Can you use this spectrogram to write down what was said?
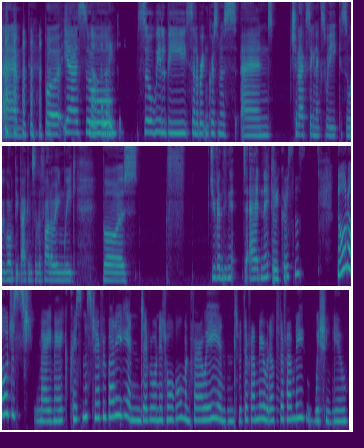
um, but yeah, so no, so we'll be celebrating Christmas and chillaxing next week, so we won't be back until the following week. But f- do you have anything to add, Nick? Merry Christmas. No, no, just Merry Merry Christmas to everybody and everyone at home and far away and with their family or without their family. Wishing you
